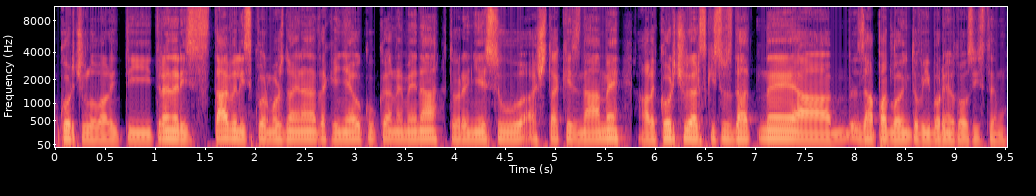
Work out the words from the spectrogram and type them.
okorčulovali. Tí tréneri stavili skôr možno aj na také neokúkané mená, ktoré nie sú až také známe, ale korčuliarsky sú zdatné a zapadlo im to výborne do toho systému.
